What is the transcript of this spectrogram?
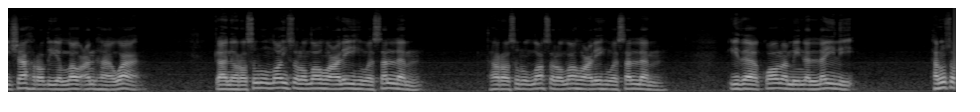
อิชะรดิยัลลอฮุอันฮาว่า كان رسول الله صلى الله عليه وسلم ถ้ารอสูลุลลอฮ์ صلى الله عليه وسلم إذا قام من الليل ท่ านรุสุล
